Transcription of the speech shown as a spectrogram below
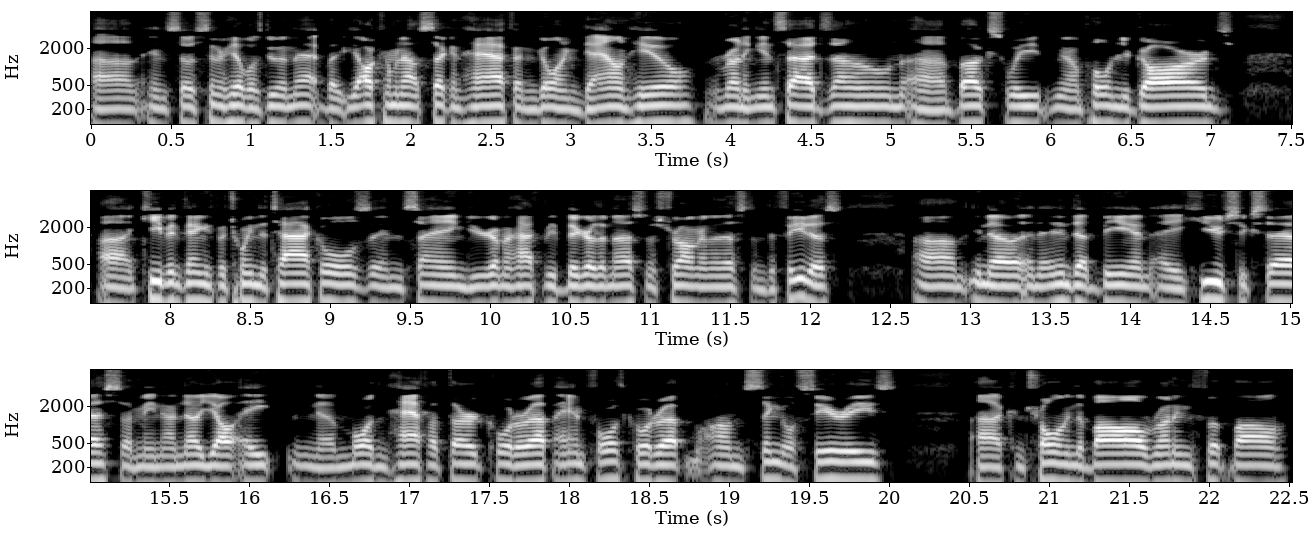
Uh, and so Center Hill was doing that, but y'all coming out second half and going downhill, and running inside zone, uh, buck sweep, you know, pulling your guards, uh, keeping things between the tackles, and saying you're going to have to be bigger than us and stronger than us and defeat us. Um, you know, and it ended up being a huge success. I mean, I know y'all ate, you know, more than half a third quarter up and fourth quarter up on single series uh, controlling the ball, running the football.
